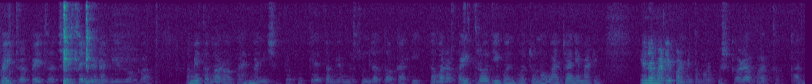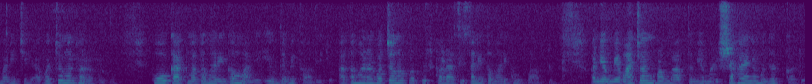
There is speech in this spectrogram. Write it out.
પવિત્ર પવિત્ર છે સૈન્યના દેવો બાપ, અમે તમારો આભાર માની છે પ્રભુ કે તમે અમને સુંદર તક આપી, તમારા પવિત્ર જીવન વચનો વાંચવાને માટે. એના માટે પણ મેં તમારો પુષ્કળ આભાર થકાર માની છે આ વચનો દ્વારા પ્રભુ કોક આત્મા તમારી ગમાવે એવું તમે થવા દેજો. આ તમારા વચનો પર પુષ્કળ આશીષ અને તમારી કૃપા આપજો. અને અમને વાંચન પણ બાપ તમે અમારી સહાય અને મદદ કરજો.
